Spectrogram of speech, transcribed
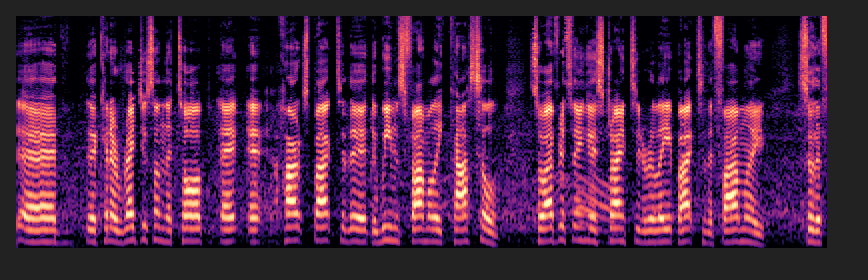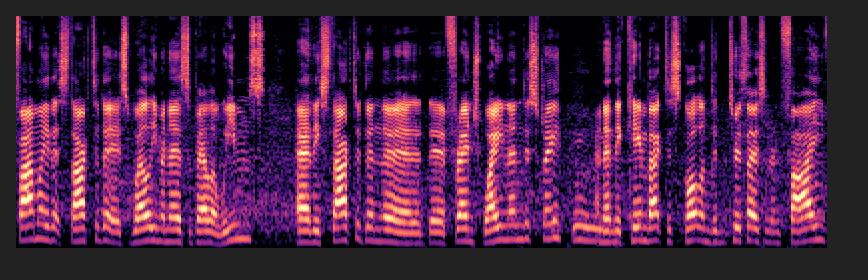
uh, the kind of ridges on the top, it, it harks back to the, the Wemyss family castle. So everything is trying to relate back to the family. So the family that started it is William and Isabella Wemyss. Uh, they started in the, the French wine industry, and then they came back to Scotland in 2005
